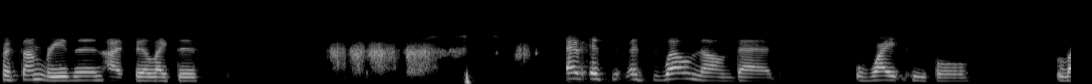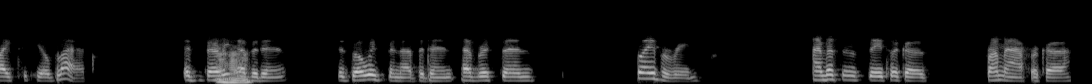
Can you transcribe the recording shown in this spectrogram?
for some reason, I feel like this, it's, it's well known that white people like to kill blacks. It's very Uh-huh. evident. It's always been evident ever since slavery. Ever since they took us from Africa,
